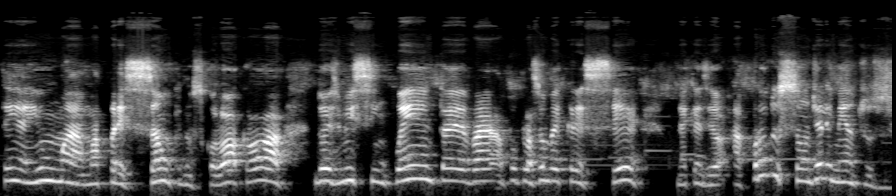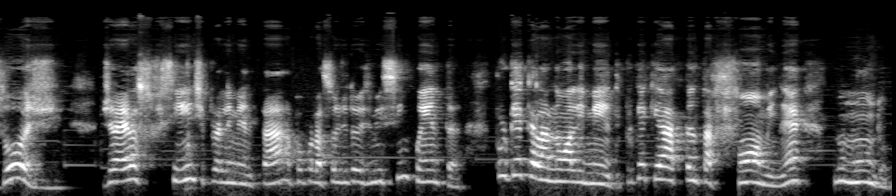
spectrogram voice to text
Tem aí uma, uma pressão que nos coloca, ó, 2050 é, vai, a população vai crescer, né? Quer dizer, a produção de alimentos hoje já era suficiente para alimentar a população de 2050. Por que, que ela não alimenta? Por que, que há tanta fome né, no mundo?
